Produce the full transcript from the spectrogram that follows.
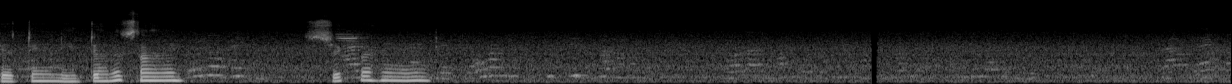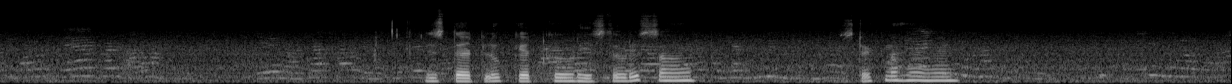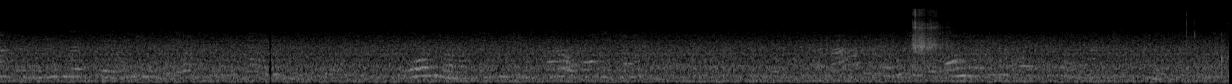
getting it done this sign. Shake my hand. Is that look at good? Is this sound? Stick my hand.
